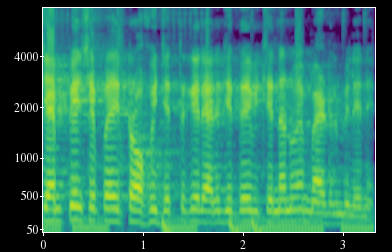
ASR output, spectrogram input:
ਚੈਂਪੀਅਨਸ਼ਿਪ ਦੀ ਟਰੋਫੀ ਜਿੱਤ ਕੇ ਲੈਣੀ ਜਿੱਤੇ ਵਿੱਚ ਇਹਨਾਂ ਨੂੰ ਇਹ ਮੈਡਲ ਮਿਲੇ ਨੇ।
